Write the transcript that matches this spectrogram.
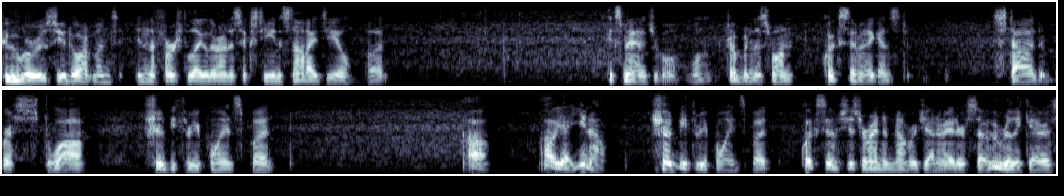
to Borussia Dortmund in the first leg of the round of 16. It's not ideal, but it's manageable. We'll jump in this one. Quick sim against Stade Brestois. Should be three points, but... Oh. Oh, yeah, you know. Should be three points, but quick sim's just a random number generator, so who really cares?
